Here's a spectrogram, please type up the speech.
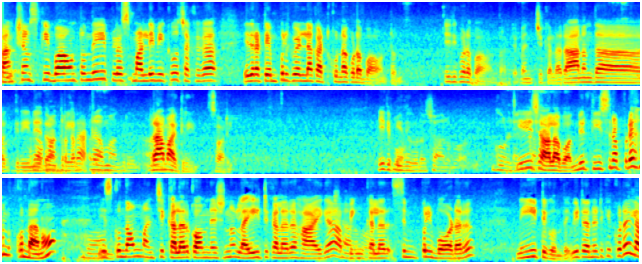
ఫంక్షన్స్కి బాగుంటుంది. ప్లస్ మళ్ళీ మీకు చక్కగా ఏదైనా టెంపుల్కి వెళ్ళినా కట్టుకున్నా కూడా బాగుంటుంది. ఇది కూడా బాగుందండి. మంచి కలర్ ఆనంద గ్రీన్ ఏదో అంటారు కదా అట్లా. Rama green Rama green saree ఇది. ఇది కూడా చాలా బాగుంది. గోల్డ్ ఇది చాలా బాగుంది. మీరు తీసినప్పుడే అనుకున్నాను. తీసుకుందాం. మంచి కలర్ కాంబినేషన్ లైట్ కలర్ హాయిగా పింక్ కలర్ సింపుల్ బార్డర్ నీట్గా ఉంది. వీటన్నిటికీ కూడా ఇలా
